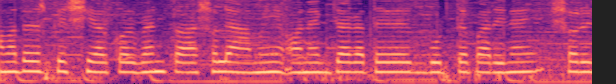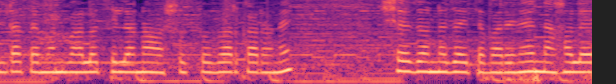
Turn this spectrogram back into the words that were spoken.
আমাদেরকে শেয়ার করবেন। তো আসলে আমি অনেক জায়গাতে ঘুরতে পারি নাই। শরীরটা তেমন ভালো ছিল না অসুস্থতার কারণে, সেজন্য যাইতে পারি নাই। না হলে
